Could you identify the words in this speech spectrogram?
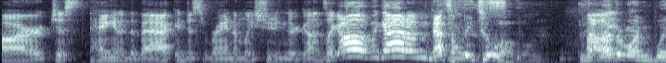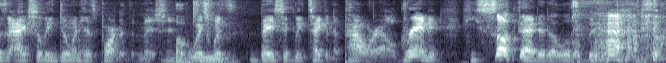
are just hanging in the back and just randomly shooting their guns, like, "Oh, we got him!" That's only two of them. The Oh, other one was actually doing his part of the mission, which was basically taking the power out. Granted, he sucked at it a little bit.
